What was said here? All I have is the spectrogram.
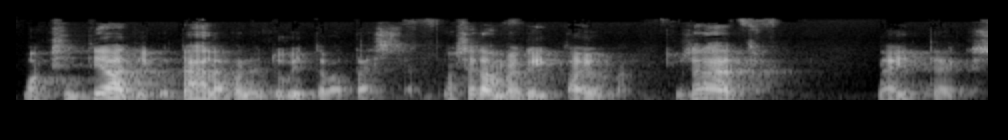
ma hakkasin teadlikult tähele panema huvitavat asja, noh, seda me kõik tajume, kui sa lähed näiteks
